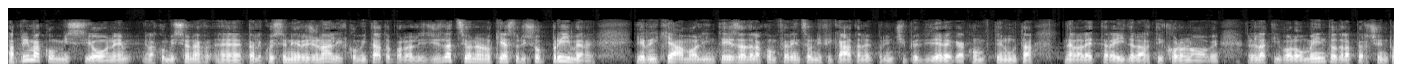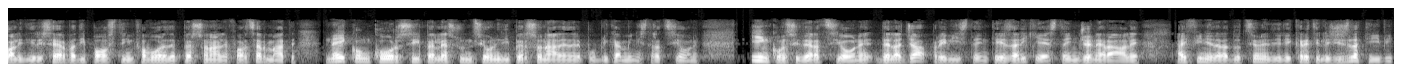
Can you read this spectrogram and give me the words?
La prima commissione, la Commissione eh, per le questioni regionali e il Comitato per la legislazione hanno chiesto di sopprimere il richiamo all'intesa della conferenza unificata nel principio di delega contenuta nella lettera I dell'articolo 9, relativo all'aumento della percentuale di riserva di posti in favore del personale Forze Armate nei concorsi per le assunzioni di personale nelle pubbliche amministrazioni, in considerazione della già prevista intesa richiesta in generale ai fini dell'adozione dei decreti legislativi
